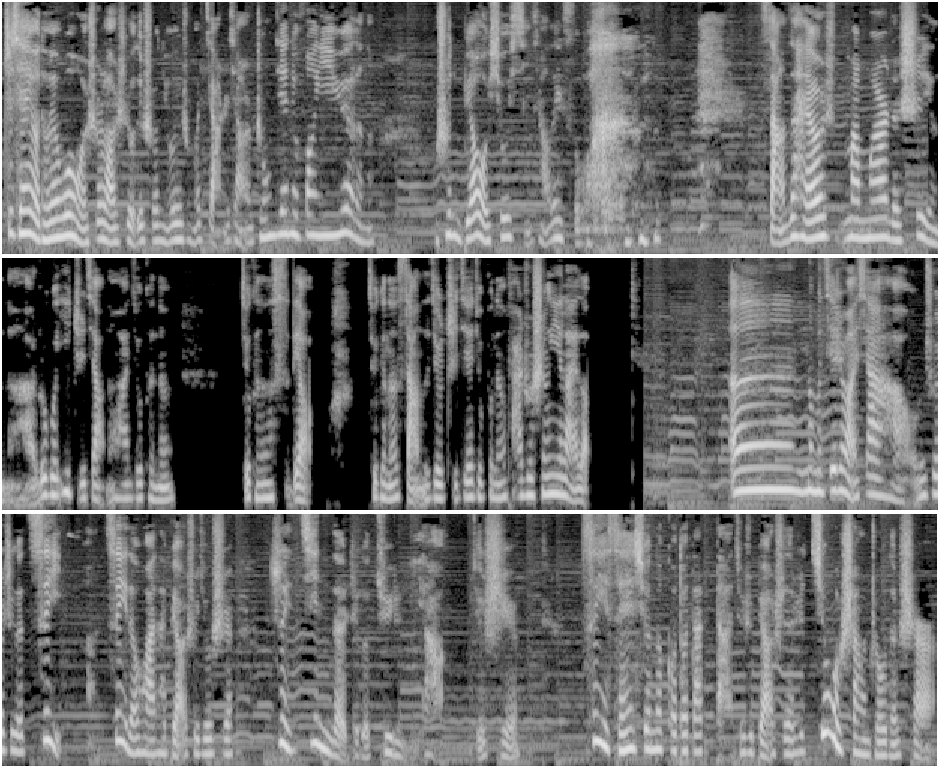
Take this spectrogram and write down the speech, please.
之前有同学问我说：“老师，有的时候你为什么讲着讲着中间就放音乐了呢？”我说：“你不要我休息，你想累死我？嗓子还要慢慢的适应呢哈！如果一直讲的话，就可能就可能死掉。”就可能嗓子就直接就不能发出声音来了。”嗯，那么接着往下哈，我们说这个“次以”啊，“次以”的话，它表示就是最近的这个距离哈，就是“次以先修的高多大大”，就是表示的是就上周的事儿。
